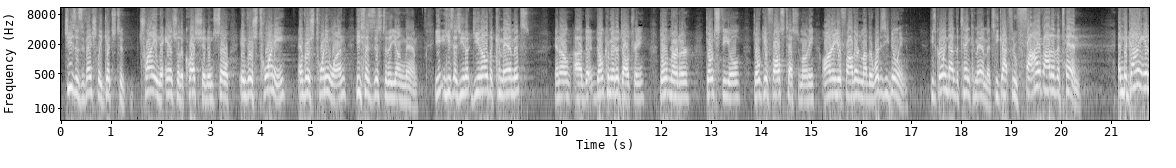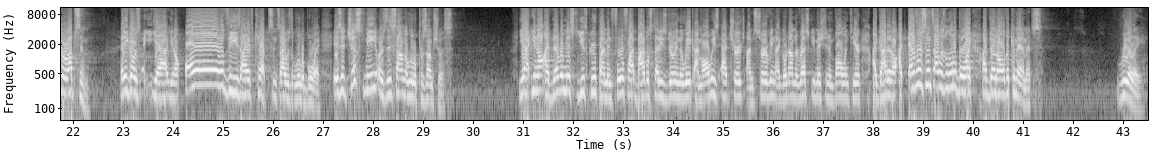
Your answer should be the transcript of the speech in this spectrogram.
Jesus eventually gets to trying to answer the question, and so in verse 20 and verse 21, he says this to the young man. He, he says, you know, Do you know the commandments? You know, uh, don't commit adultery, don't murder, don't steal, don't give false testimony, honor your father and mother. What is he doing? He's going down the Ten Commandments. He got through five out of the ten. And the guy interrupts him. And he goes, Yeah, you know, all of these I have kept since I was a little boy. Is it just me, or does this sound a little presumptuous? Yeah, you know, I've never missed youth group. I'm in four or five Bible studies during the week. I'm always at church. I'm serving. I go down the rescue mission and volunteer. I got it all. I, ever since I was a little boy, I've done all the commandments. Really?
